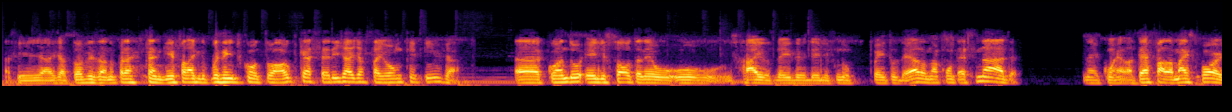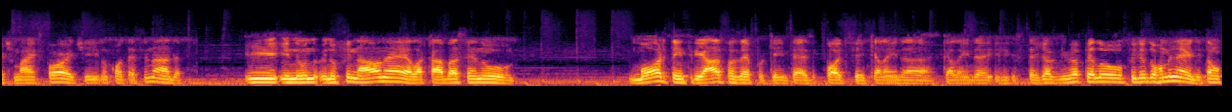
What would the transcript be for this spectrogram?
assim, já, já tô avisando pra, pra, ninguém falar que depois a gente contou algo, porque a série já, já saiu há um tempinho já. Uh, quando ele solta né, o, o, os raios laser dele no peito dela, não acontece nada. Né, com ela até fala mais forte, mais forte, e não acontece nada. E, e, no, e no final, né, ela acaba sendo morta, entre aspas, né, porque em tese pode ser que ela ainda, que ela ainda esteja viva pelo filho do Homelander. Então,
